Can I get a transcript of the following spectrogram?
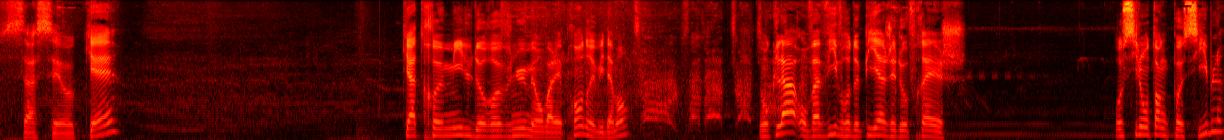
Ça, c'est ok. 4000 de revenus, mais on va les prendre, évidemment. Donc là, on va vivre de pillage et d'eau fraîche aussi longtemps que possible.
